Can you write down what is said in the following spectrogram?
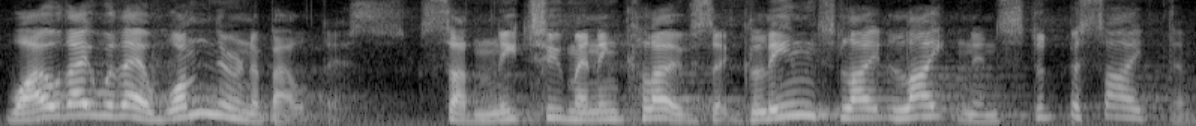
While they were there wondering about this, suddenly two men in clothes that gleamed like lightning stood beside them.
